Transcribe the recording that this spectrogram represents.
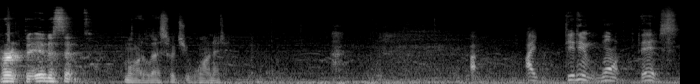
hurt the innocent. More or less what you wanted. I didn't want this.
